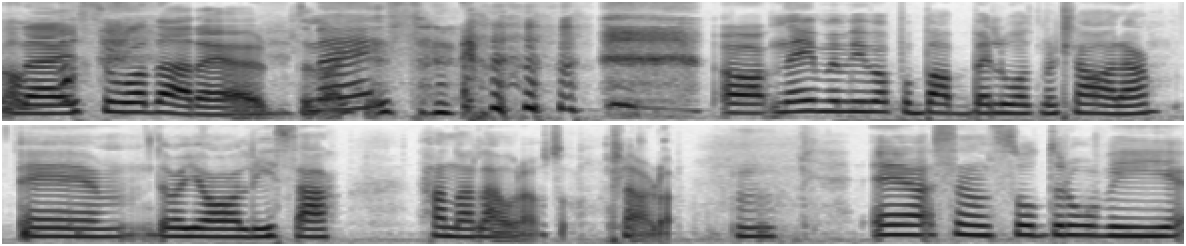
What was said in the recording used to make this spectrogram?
bara- nej så där är jag inte Nej. faktiskt. Ja, nej, men vi var på Babbel åt med Klara. Eh, det var jag, Lisa, Hanna, Laura och så Klara då. Mm. Eh, sen så drog vi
